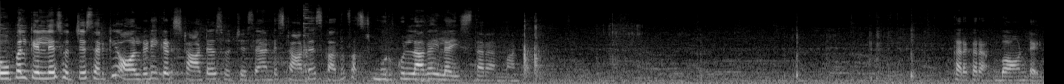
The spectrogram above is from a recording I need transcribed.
లోపలికి వెళ్ళేసి వచ్చేసరికి ఆల్రెడీ ఇక్కడ స్టార్టర్స్ వచ్చేసాయి. అంటే స్టార్టర్స్ కాదు ఫస్ట్ మురుకుల్లాగా ఇలా ఇస్తారనమాట కరకర బాగుంటాయి.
